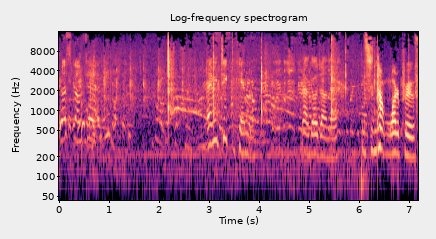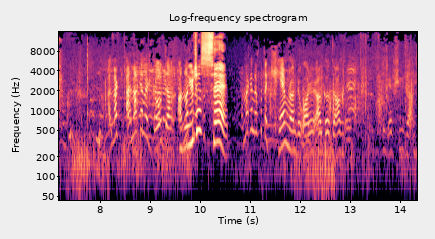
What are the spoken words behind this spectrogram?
Let's go to. Let me take the camera. Now go down there. This is not waterproof. I'm not. I'm not gonna go down. I'm not. You just said. I'm not gonna put the camera underwater. I'll go down there. Your shoes on.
